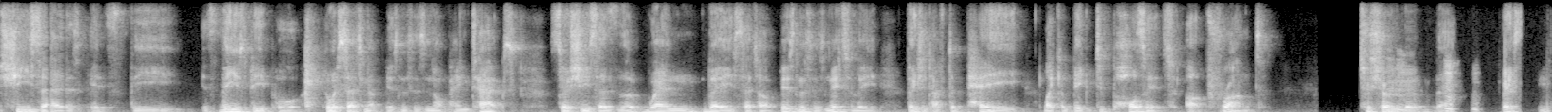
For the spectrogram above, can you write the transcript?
she says it's the it's these people who are setting up businesses and not paying tax. So she says that when they set up businesses in Italy, they should have to pay like a big deposit up front to show mm. that their basically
